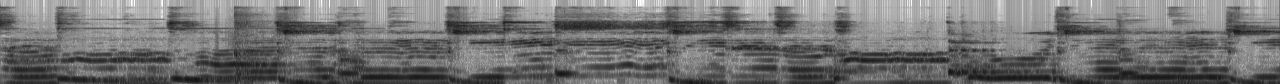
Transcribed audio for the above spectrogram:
पूजन जी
